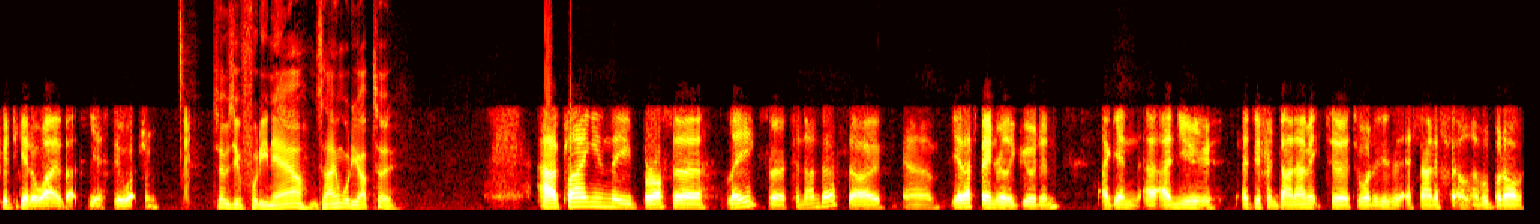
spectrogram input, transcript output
good to get away. But yeah, still watch them. In terms of footy now, Zane, what are you up to? Uh, playing in the Barossa League for Tanunda, so um, yeah, that's been really good, and again, a, a, new, a different dynamic to, to what it is at SANFL level. But I've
